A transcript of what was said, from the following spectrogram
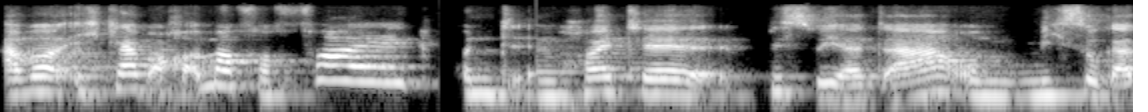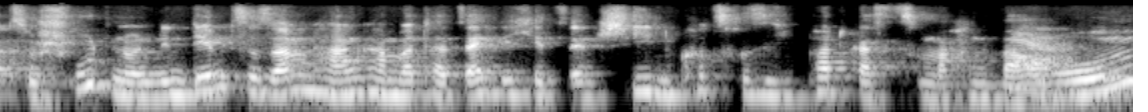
aber ich glaube auch immer verfolgt und ähm, heute bist du ja da, um mich sogar zu shooten und in dem Zusammenhang haben wir tatsächlich jetzt entschieden, kurzfristig einen Podcast zu machen. Warum? Ja.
